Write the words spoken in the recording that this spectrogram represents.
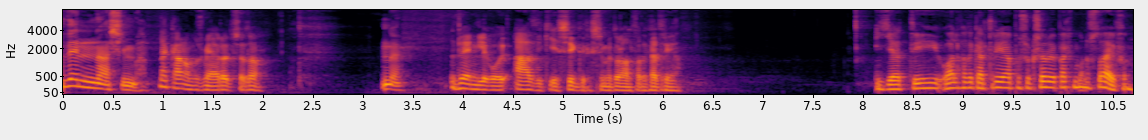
δεν είναι άσχημα να κάνω όμως μια ερώτηση εδώ ναι δεν είναι λίγο άδικη η σύγκριση με τον Α13; Γιατί ο Α13 όπως ξέρω υπάρχει μόνο στο iPhone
